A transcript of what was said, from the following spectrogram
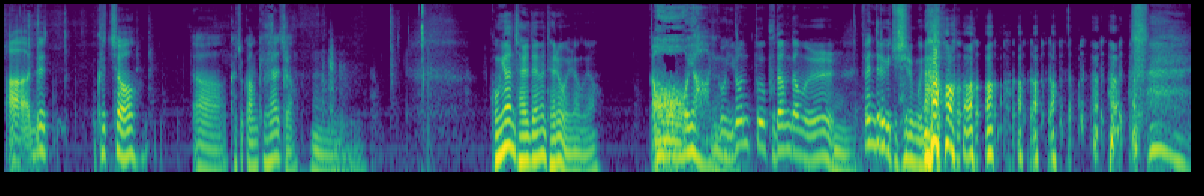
아, 근데 그쵸. 아, 가족과 함께 해야죠. 음. 공연 잘 되면 데려오려고요. 어, 야, 이거 음. 이런 또 부담감을 음. 팬들에게 주시는군요.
